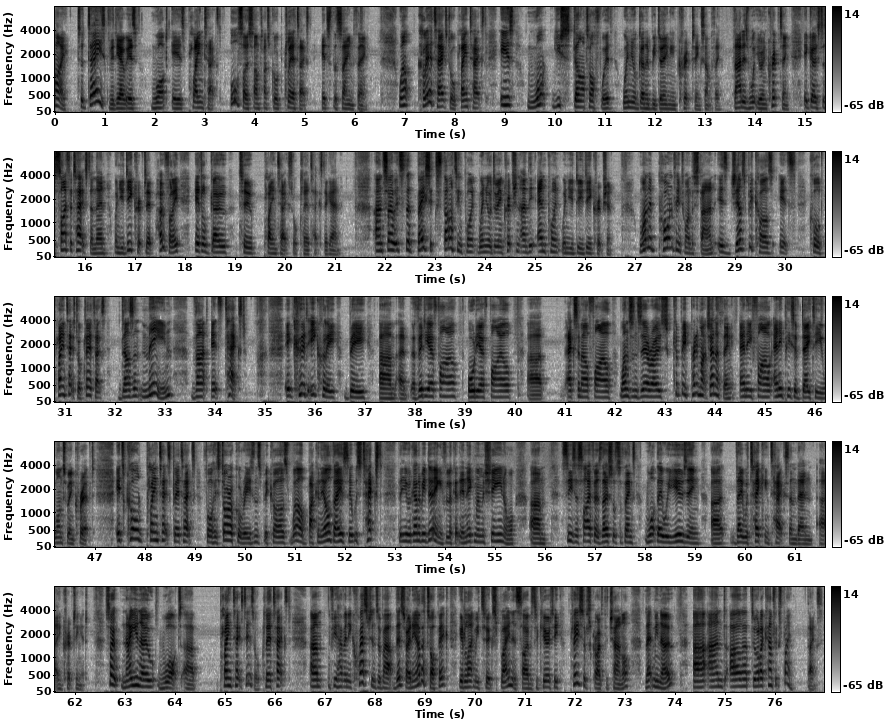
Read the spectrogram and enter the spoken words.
Hi, today's video is what is plain text, also sometimes called clear text. It's the same thing. Well, clear text or plain text is what you start off with when you're going to be doing encrypting something. That is what you're encrypting. It goes to ciphertext and then when you decrypt it, hopefully it'll go to plain text or clear text again. And so it's the basic starting point when you're doing encryption and the endpoint when you do decryption. One important thing to understand is just because it's called plain text or clear text doesn't mean that it's text. It could equally be um, a, a, video file, audio file, uh, XML file, ones and zeros, could be pretty much anything, any file, any piece of data you want to encrypt. It's called plain text, clear text for historical reasons because, well, back in the old days, it was text that you were going to be doing. If you look at the Enigma machine or um, Caesar ciphers, those sorts of things, what they were using, uh, they were taking text and then uh, encrypting it. So now you know what uh, plain text is or clear text. Um, if you have any questions about this or any other topic you'd like me to explain in cybersecurity, please subscribe to the channel, let me know, uh, and I'll uh, do what I can to explain. Thanks.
